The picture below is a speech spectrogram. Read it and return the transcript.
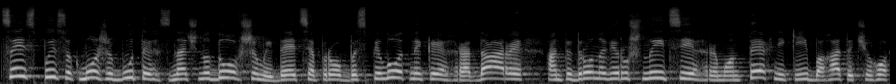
Цей список може бути значно довшим. Йдеться про безпілотники, радари, антидронові рушниці, ремонт техніки і багато чого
